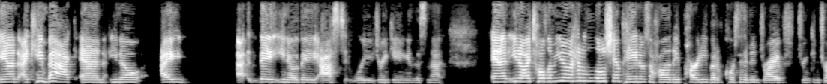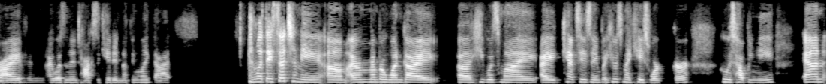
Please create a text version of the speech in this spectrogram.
and I came back and, you know, I, they, you know, they asked, were you drinking and this and that. And, you know, I told them, you know, I had a little champagne. It was a holiday party, but of course I didn't drive, drink and drive, and I wasn't intoxicated, nothing like that. And what they said to me, um, I remember one guy, uh, he was my, I can't say his name, but he was my caseworker who was helping me. And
